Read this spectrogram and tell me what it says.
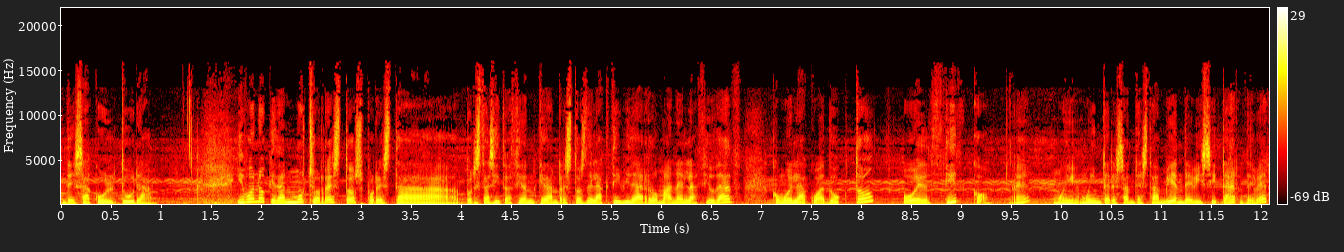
de esa cultura. Y bueno, quedan muchos restos por esta, por esta situación, quedan restos de la actividad romana en la ciudad, como el acueducto o el circo, ¿eh? muy, muy interesantes también de visitar, de ver.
